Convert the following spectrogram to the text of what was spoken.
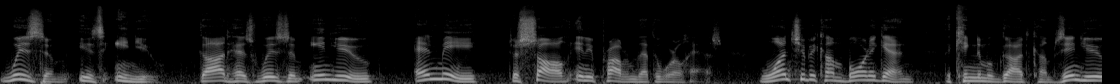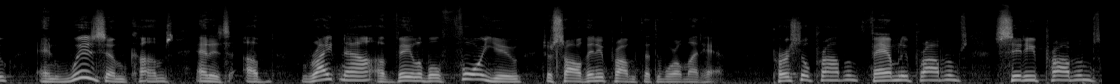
wisdom is in you. God has wisdom in you and me to solve any problem that the world has. Once you become born again, the kingdom of God comes in you, and wisdom comes and is right now available for you to solve any problems that the world might have personal problems, family problems, city problems,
